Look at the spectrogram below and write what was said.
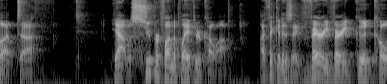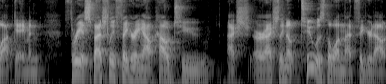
But uh, yeah, it was super fun to play through co-op. I think it is a very, very good co-op game, and three especially figuring out how to actually, or actually no, two was the one that figured out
